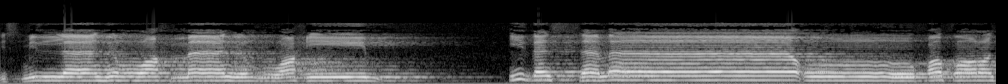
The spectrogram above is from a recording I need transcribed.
بسم الله الرحمن الرحيم. إذا السماء انفطرت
